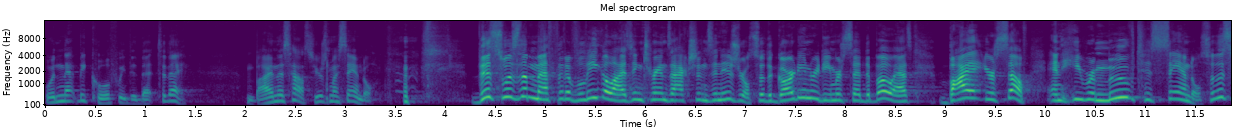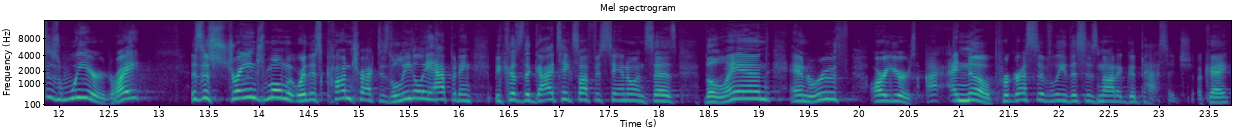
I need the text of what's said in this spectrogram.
Wouldn't that be cool if we did that today? I'm buying this house. Here's my sandal. This was the method of legalizing transactions in Israel. So the guardian redeemer said to Boaz, Buy it yourself. And he removed his sandal. So this is weird, right? This is a strange moment where this contract is legally happening because the guy takes off his sandal and says, The land and Ruth are yours. I, I, know progressively this is not a good passage, okay?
